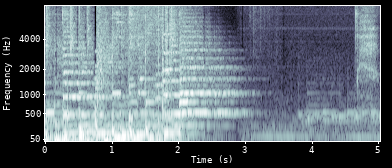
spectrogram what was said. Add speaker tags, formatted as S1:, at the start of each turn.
S1: Thank you.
